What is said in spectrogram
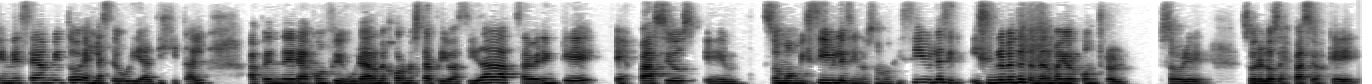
en, ese ámbito es la seguridad digital, aprender a configurar mejor nuestra privacidad, saber en qué espacios eh, somos visibles y no somos visibles, y, simplemente tener mayor control sobre, sobre los espacios que,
